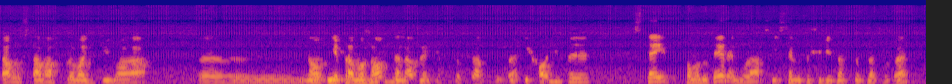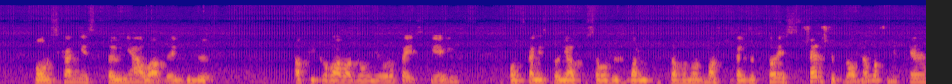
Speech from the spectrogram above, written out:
ta ustawa wprowadziła e, no, niepraworządne narzędzie w prokuraturze i choćby z tej z powodu tej regulacji, z tego, co się dzieje w prokuraturze, Polska nie spełniałaby, gdyby aplikowała do Unii Europejskiej, Polska nie spełniała podstawowych warunków praworządności. Także to jest szerszy problem, oczywiście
